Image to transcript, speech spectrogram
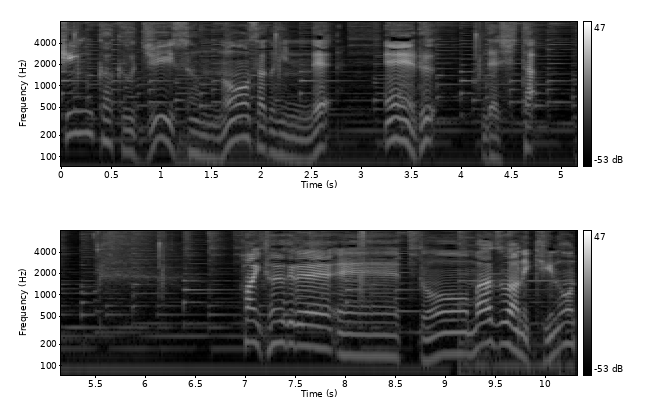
金閣じさんの作品でエールでした。はい、というわけで、えー、っと、まずはね、昨日の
